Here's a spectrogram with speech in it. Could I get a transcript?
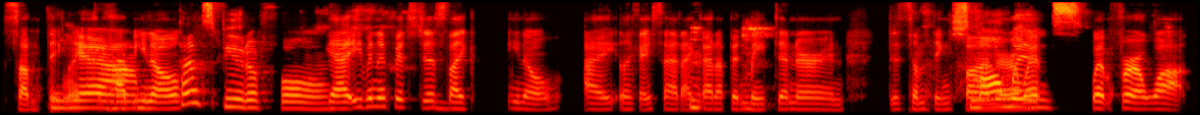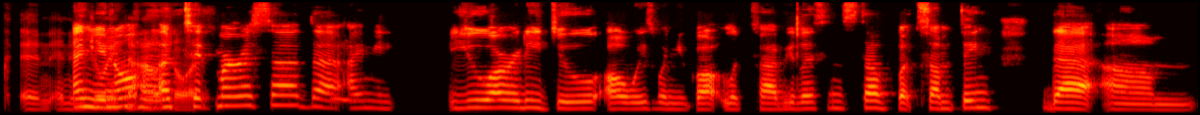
something. Like to have, you know, that's beautiful yeah, even if it's just Mhm. like, you know, I like I said, I got up and made dinner and did something fun small I went went for a walk and, and And you know, a tip, Marissa, that I mean, you already do always when you go out look fabulous and stuff, but something that um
